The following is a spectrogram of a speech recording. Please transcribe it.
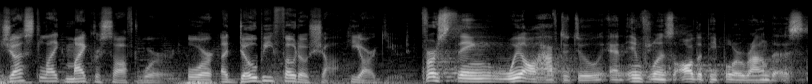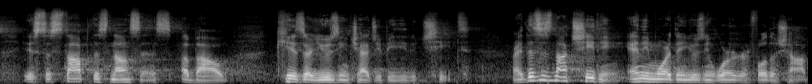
just just like Microsoft Word or Adobe Photoshop, he argued. First thing we all have to do and influence all the people around us is to stop this nonsense about kids are using ChatGPT to cheat. Right? This is not cheating any more than using Word or Photoshop.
